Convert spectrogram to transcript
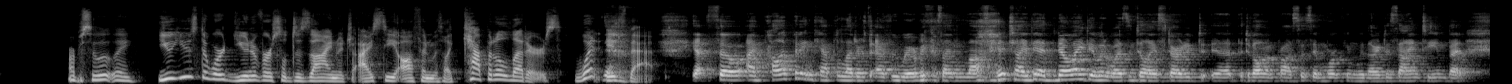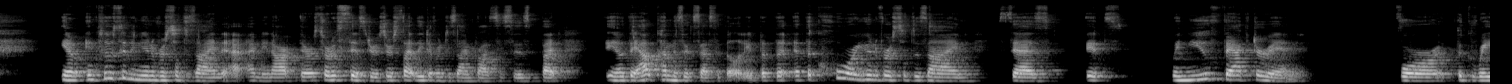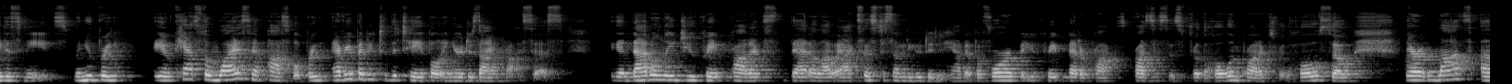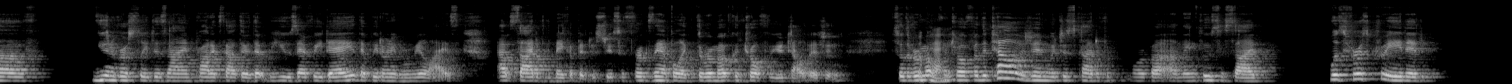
Absolutely. You use the word universal design, which I see often with like capital letters. What yeah. is that? Yeah, so I probably put it in capital letters everywhere because I love it. I had no idea what it was until I started uh, the development process and working with our design team. But you know, inclusive and universal design. I mean, are they're sort of sisters. They're slightly different design processes, but you know, the outcome is accessibility. But the, at the core, universal design says it's when you factor in for the greatest needs, when you bring you know, cast the widest net possible, bring everybody to the table in your design process. Again, not only do you create products that allow access to somebody who didn't have it before, but you create better processes for the whole and products for the whole. So there are lots of universally designed products out there that we use every day that we don't even realize outside of the makeup industry. So, for example, like the remote control for your television. So, the remote okay. control for the television, which is kind of more of a, on the inclusive side, was first created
